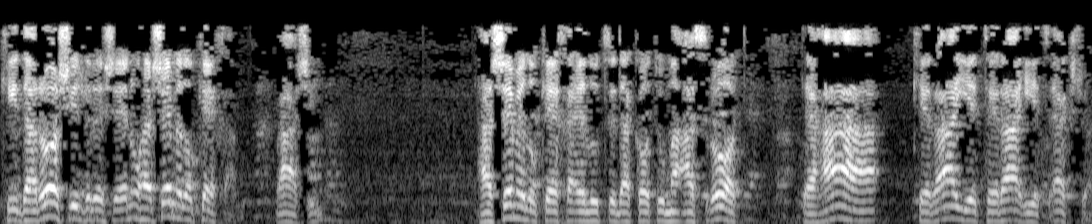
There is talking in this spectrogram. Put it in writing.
ki darosh yidreshenu Hashem Elokecha. Rashi. Hashem Elokecha elu tzedakot umaasrot teha kera yetera. It's extra.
